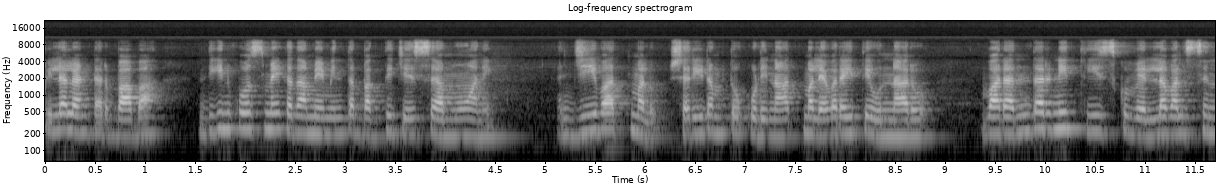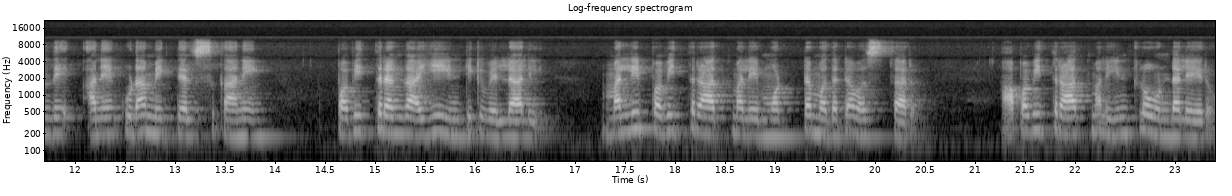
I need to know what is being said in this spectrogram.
పిల్లలు అంటారు బాబా దీనికోసమే కదా మేము ఇంత భక్తి చేశాము అని. జీవాత్మలు శరీరంతో కూడిన ఆత్మలు ఎవరైతే ఉన్నారో వారందరినీ తీసుకు వెళ్ళవలసిందే అనే కూడా మీకు తెలుసు కానీ పవిత్రంగా అయ్యి ఇంటికి వెళ్ళాలి. మళ్ళీ పవిత్ర ఆత్మలే మొట్టమొదట వస్తారు. ఆ పవిత్ర ఆత్మలు ఇంట్లో ఉండలేరు.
